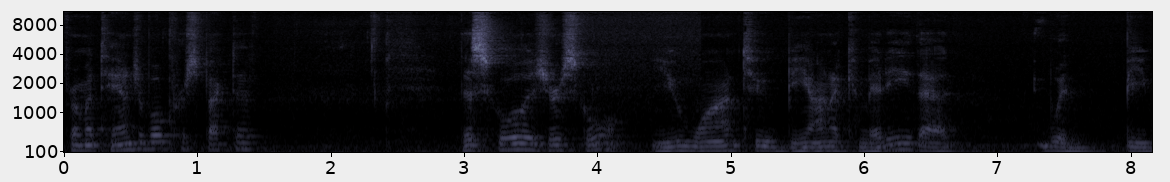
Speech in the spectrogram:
From a tangible perspective, this school is your school. You want to be on a committee that would be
